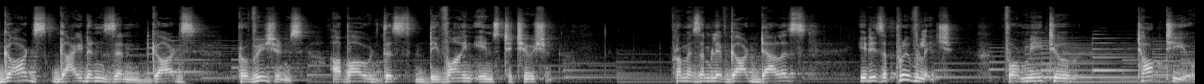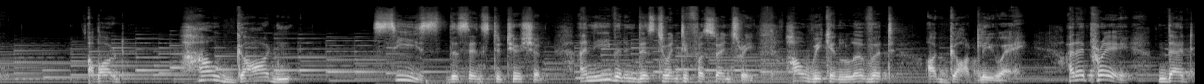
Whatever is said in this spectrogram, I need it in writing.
God's guidance and God's provisions about this divine institution. From Assembly of God Dallas, it is a privilege for me to talk to you about how God sees this institution and even in this 21st century, how we can live it a godly way. And I pray that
